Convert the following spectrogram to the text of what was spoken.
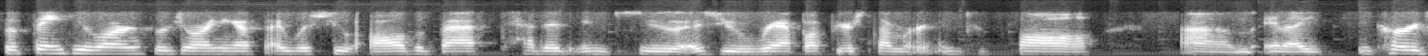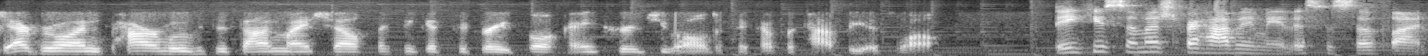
So thank you, Lauren, for joining us. I wish you all the best headed into as you wrap up your summer into fall. Um, and I encourage everyone, Power Moves, it's on my shelf. I think it's a great book. I encourage you all to pick up a copy as well. Thank you so much for having me. This was so fun.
